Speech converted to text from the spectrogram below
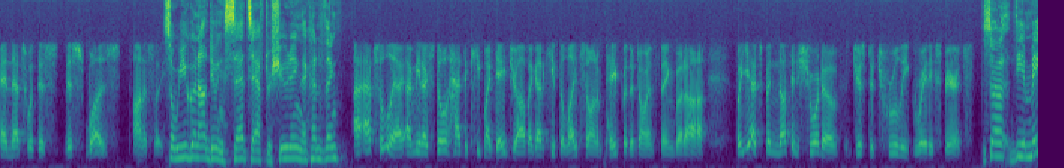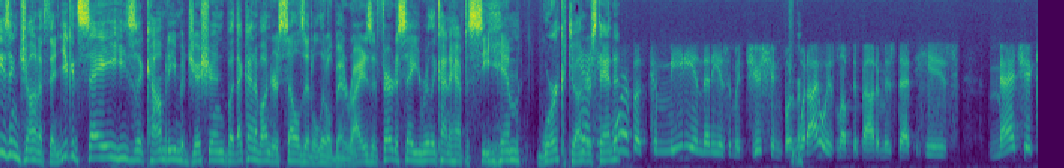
and that's what this this was. Honestly, So, were you going out doing sets after shooting, that kind of thing? uh, absolutely. I, I mean, I still had to keep my day job. I got to keep the lights on and pay for the darn thing, but. uh but yeah, it's been nothing short of just a truly great experience. So, the amazing Jonathan, you could say he's a comedy magician, but that kind of undersells it a little bit, right? Is it fair to say you really kind of have to see him work to understand yeah, it? he's more of a comedian than he is a magician. But what I always loved about him is that his magic,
